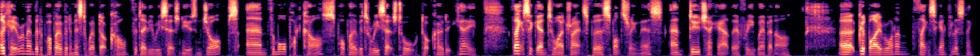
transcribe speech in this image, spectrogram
Okay, remember to pop over to MrWeb.com for daily research news and jobs, and for more podcasts, pop over to researchtalk.co.uk. Thanks again to iTracks for sponsoring this, and do check out their free webinar. Uh, goodbye, everyone, and thanks again for listening.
